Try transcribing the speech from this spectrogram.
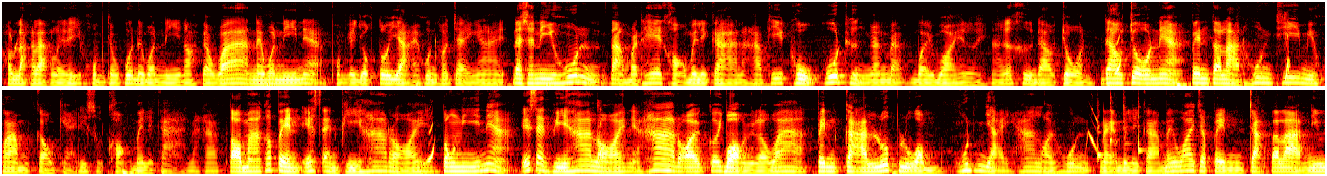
เอาหลักๆ เลยที่ผมจะพูดในวันนี้เนาะแต่ว่าในวันนี้เนี่ยผมจะยกตัวอย่างให้คุณเข้าใจง่าย ดัชนีหุ้นต่างประเทศของอเมริกานะครับที่ถูกพูดถึงกันแบบบ่อยๆ เลยนะก็คือดาวโจนส์ดาวโจนส์เนี่ยเป็นตลาดหุ้นที่มีความเก่าแก่ที่สุดของอเมริกานะครับต่อมาก็เป็น S&P 500 ตรงนี้เนี่ย S&P 500เนี่ย500 ก็บอกอยู่แล้วว่า เป็นการรวบรวมหุ้นใหญ่ 500 หุ้นในอเมริกาไม่ว่าจะเป็นจากตลาดนิว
